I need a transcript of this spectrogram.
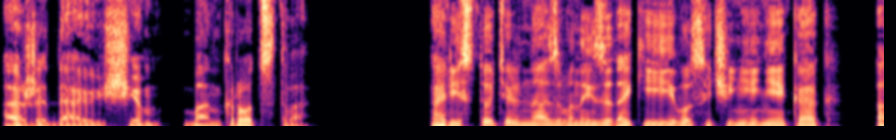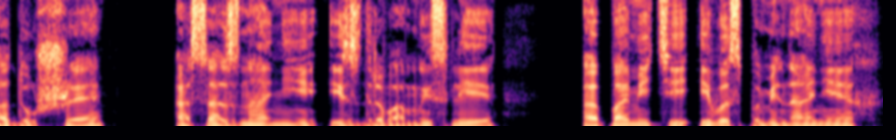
ожидающим банкротства. Аристотель, названный за такие его сочинения, как «О душе», «О сознании и здравомыслии», «О памяти и воспоминаниях»,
